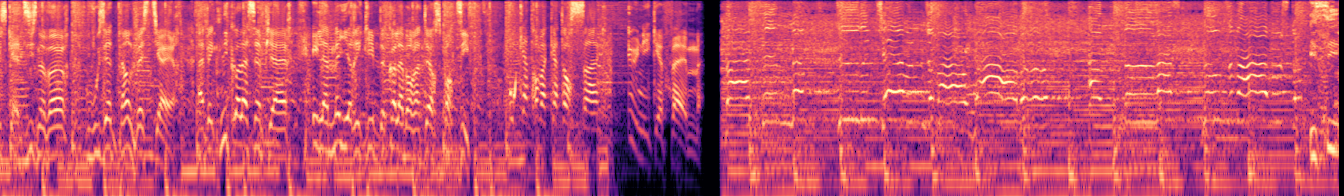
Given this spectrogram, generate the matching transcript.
Jusqu'à 19h, vous êtes dans le vestiaire avec Nicolas Saint-Pierre et la meilleure équipe de collaborateurs sportifs. Au 94.5 Unique FM. Ici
